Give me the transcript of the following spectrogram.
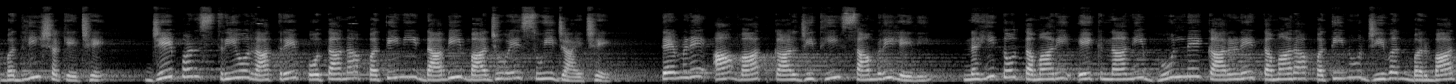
બદલી શકે છે, જે પણ સ્ત્રીઓ રાત્રે પોતાના પતિની ડાબી બાજુએ સૂઈ જાય છે. તેમણે આ વાત કાળજીથી સાંભળી લેવી, નહીં તો તમારી એક નાની ભૂલને કારણે તમારા પતિનું જીવન બરબાદ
